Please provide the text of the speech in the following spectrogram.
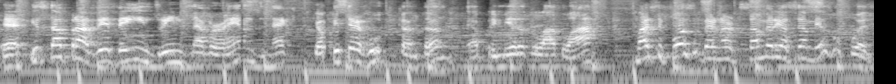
É, isso dá para ver bem em Dreams Never End, né? Que é o Peter Hook cantando, é a primeira do lado A. Mas se fosse o Bernard Summer, ia ser a mesma coisa.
